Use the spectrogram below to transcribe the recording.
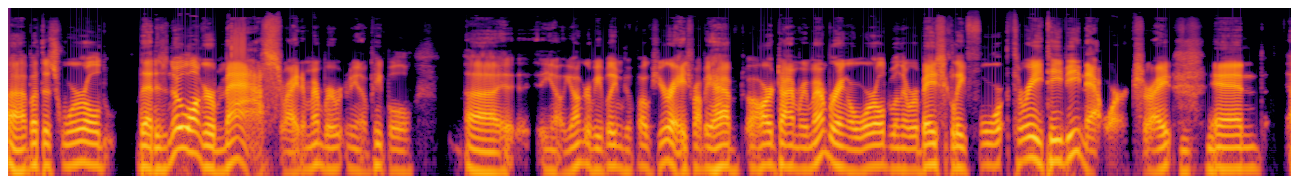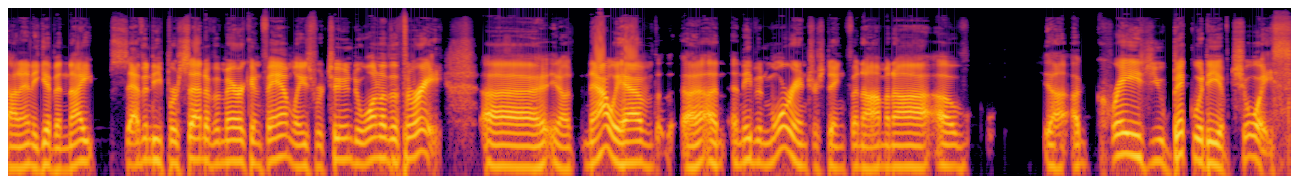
Uh, but this world that is no longer mass, right? Remember, you know, people, uh, you know, younger people, even folks your age, probably have a hard time remembering a world when there were basically four, three TV networks, right? Mm-hmm. And on any given night, 70% of American families were tuned to one of the three. Uh, you know, now we have uh, an, an, even more interesting phenomena of uh, a crazed ubiquity of choice.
